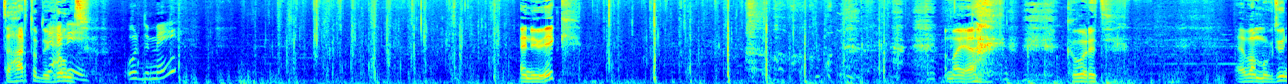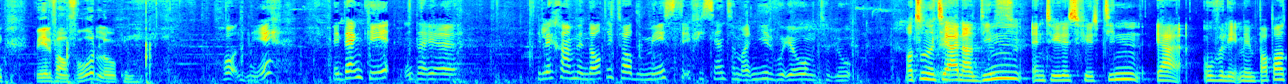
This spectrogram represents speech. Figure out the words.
te hard op de Ja, grond. nee. Hoorde mij? En nu ik? Maar ja, ik hoor het. En wat moet ik doen? Weer van voorlopen. Oh, nee. Ik denk hé, dat je... Je lichaam vindt altijd wel de meest efficiënte manier voor jou om te lopen. Maar toen het jaar nadien, in 2014, ja, overleed mijn papa.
